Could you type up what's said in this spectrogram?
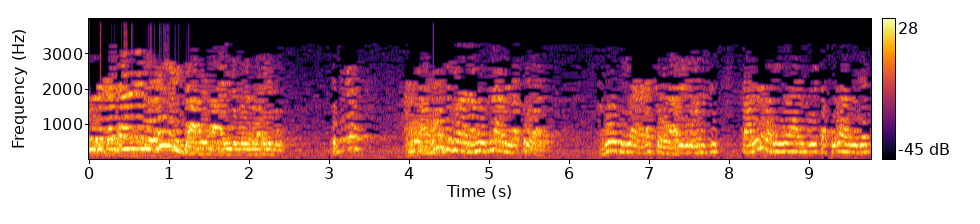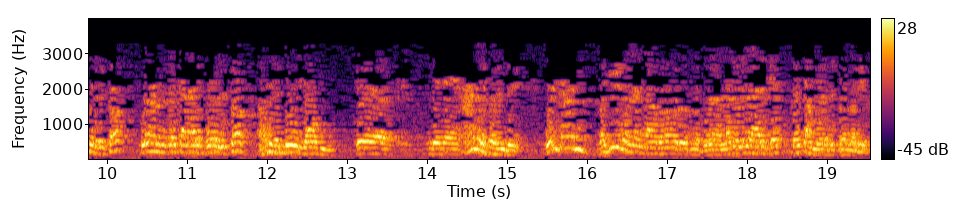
പറയുന്നത് കേട്ടാൽ ഞാൻ ഒഴിയിരിക്കാറുണ്ടായിരുന്നു എന്ന് പറയുന്നു പക്ഷേ അബോധിക്കാൻ ഇസ്ലാമിന് അത്രയാണ് അബോധിക്കാൻ അടക്കമുള്ള ആളുകൾ വന്നിട്ട് പലരും പറയുന്ന ആരും പോയിട്ട് പുരാണം കേൾക്കരുത് പുരാണം കേൾക്കാൻ ആരും പോകരുത് അവരെന്തോ ജാതി പിന്നെ ആഗ്രഹമുണ്ട് ഒരു ജാതി വജീകരണമുണ്ടാകും മുഹമ്മദ് പറഞ്ഞ പുരാണം അതുകൊണ്ട് ആരും കേൾക്കാൻ പോകരുത് എന്നറിയും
